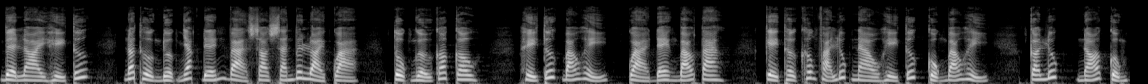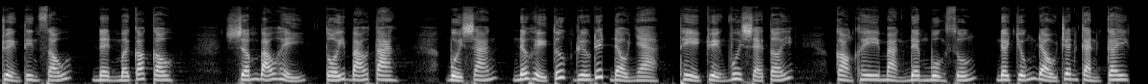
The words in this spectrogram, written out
Về loài hỷ tước, nó thường được nhắc đến và so sánh với loài quả. Tục ngữ có câu, hỷ tước báo hỷ, quả đen báo tan. Kỳ thực không phải lúc nào hỷ tước cũng báo hỷ, có lúc nó cũng truyền tin xấu nên mới có câu. Sớm báo hỷ, tối báo tan. Buổi sáng nếu hỷ tước riêu rít đầu nhà thì chuyện vui sẽ tới. Còn khi màn đêm buông xuống, nếu chúng đầu trên cành cây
